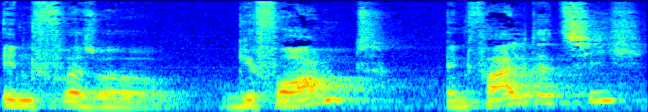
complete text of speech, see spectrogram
in, also geformt, entfaltet sich.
